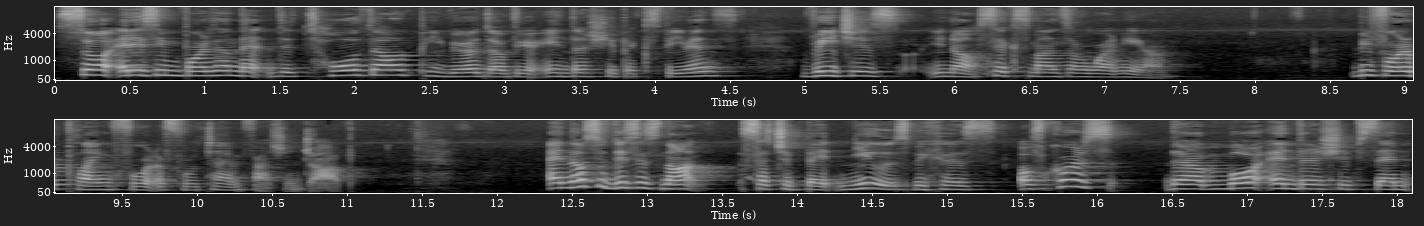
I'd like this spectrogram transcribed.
So it is important that the total period of your internship experience reaches, you know, six months or one year before applying for a full time fashion job. And also, this is not such a bad news because, of course, there are more internships than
